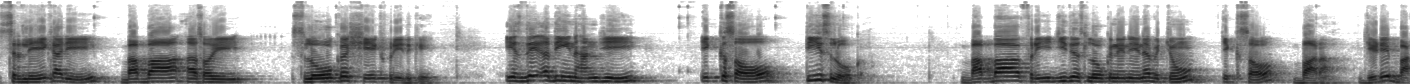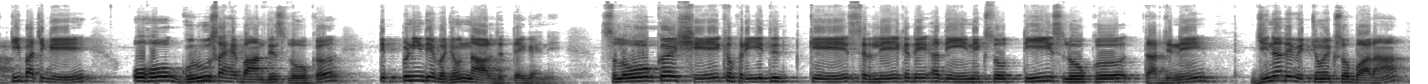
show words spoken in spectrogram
ਸਿਰਲੇਖ ਆ ਜੀ, ਬਾਬਾ ਸੌਰੀ ਸ਼ਲੋਕ ਸ਼ੇਖ ਫਰੀਦ ਕੇ। ਇਸ ਦੇ ਅਧੀਨ ਹਨ ਜੀ 130 ਸ਼ਲੋਕ। ਬਾਬਾ ਫਰੀਦ ਜੀ ਦੇ ਸ਼ਲੋਕ ਨੇ ਨੇ ਇਹਨਾਂ ਵਿੱਚੋਂ 112 ਜਿਹੜੇ ਬਾਕੀ ਬਚ ਗਏ, ਉਹ ਗੁਰੂ ਸਾਹਿਬਾਨ ਦੇ ਸ਼ਲੋਕ ਟਿੱਪਣੀ ਦੇ ਵਜੋਂ ਨਾਲ ਦਿੱਤੇ ਗਏ ਨੇ। ਸ਼ਲੋਕ ਸ਼ੇਖ ਫਰੀਦ ਕੇ ਸਿਰਲੇਖ ਦੇ ਅਧੀਨ 130 ਸ਼ਲੋਕ ਦਰਜ ਨੇ, ਜਿਨ੍ਹਾਂ ਦੇ ਵਿੱਚੋਂ 112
